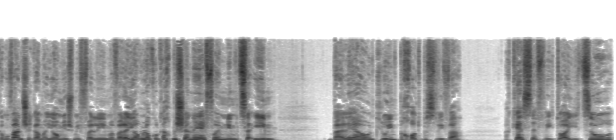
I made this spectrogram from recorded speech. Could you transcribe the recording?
כמובן שגם היום יש מפעלים, אבל היום לא כל כך משנה איפה הם נמצאים. בעלי ההון תלויים פחות בסביבה. הכסף ואיתו הייצור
